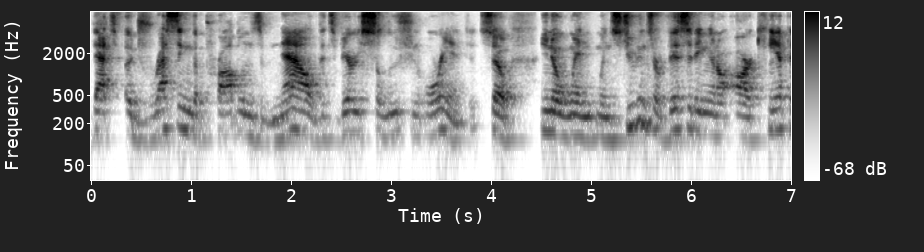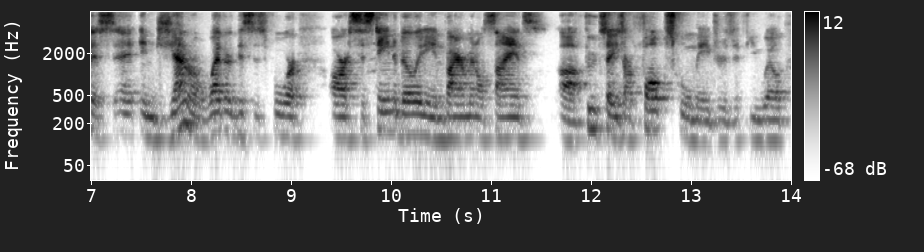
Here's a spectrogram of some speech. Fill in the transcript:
that's addressing the problems of now that's very solution oriented so you know when when students are visiting our, our campus uh, in general whether this is for our sustainability environmental science uh, food studies our Falk School majors if you will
